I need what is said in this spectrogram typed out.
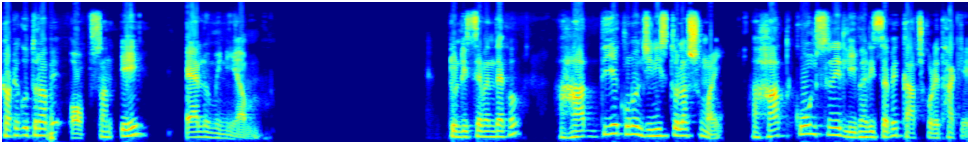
সঠিক উত্তর হবে option A, aluminium. Twenty seven দেখো হাত দিয়ে কোনো জিনিস তোলার সময় হাত কোন শ্রেণির লিভার হিসাবে কাজ করে থাকে?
